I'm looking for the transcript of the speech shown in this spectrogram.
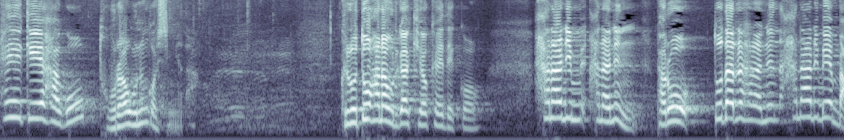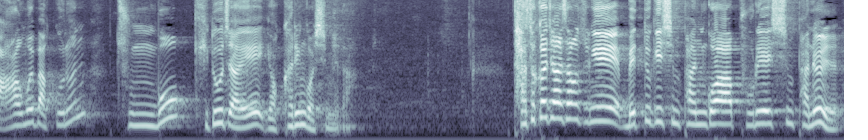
회개하고 돌아오는 것입니다. 그리고 또 하나 우리가 기억해야 될 거. 하나님 하나는 바로 또 다른 하나는 하나님의 마음을 바꾸는 중보 기도자의 역할인 것입니다. 다섯 가지 하상 중에 메뚜기 심판과 불의 심판을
